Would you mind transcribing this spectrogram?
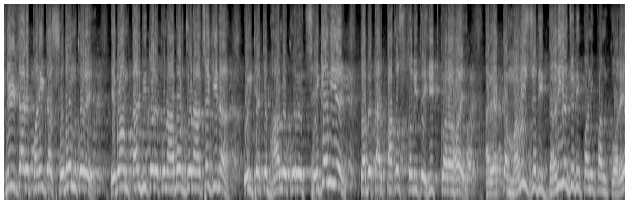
ফিল্টারে পানিটা শোধন করে এবং তার ভিতরে কোনো আবর্জনা আছে কিনা, ওইটাকে ভালো করে ছেঁকে নিয়ে তবে তার পাকস্থলিতে হিট করা হয়। আর একটা মানুষ যদি দাঁড়িয়ে যদি পানি পান করে,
